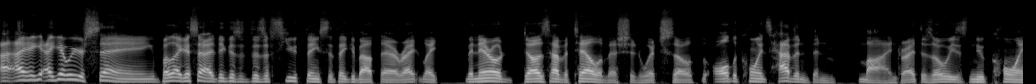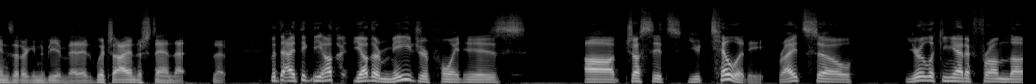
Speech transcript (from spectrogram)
I, I, I get what you're saying, but like I said, I think there's there's a few things to think about there, right? Like Monero does have a tail emission, which so all the coins haven't been mined, right? There's always new coins that are going to be emitted, which I understand that but I think the other the other major point is uh, just its utility, right? So you're looking at it from the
